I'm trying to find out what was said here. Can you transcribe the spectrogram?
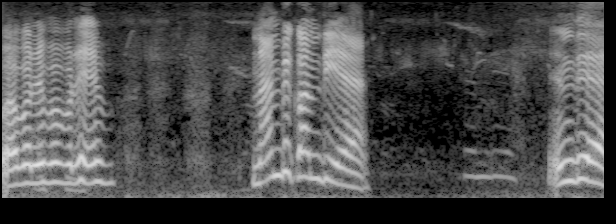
বাবারে বাবারে। নামবি কন দিয়ে? এন দিয়ে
